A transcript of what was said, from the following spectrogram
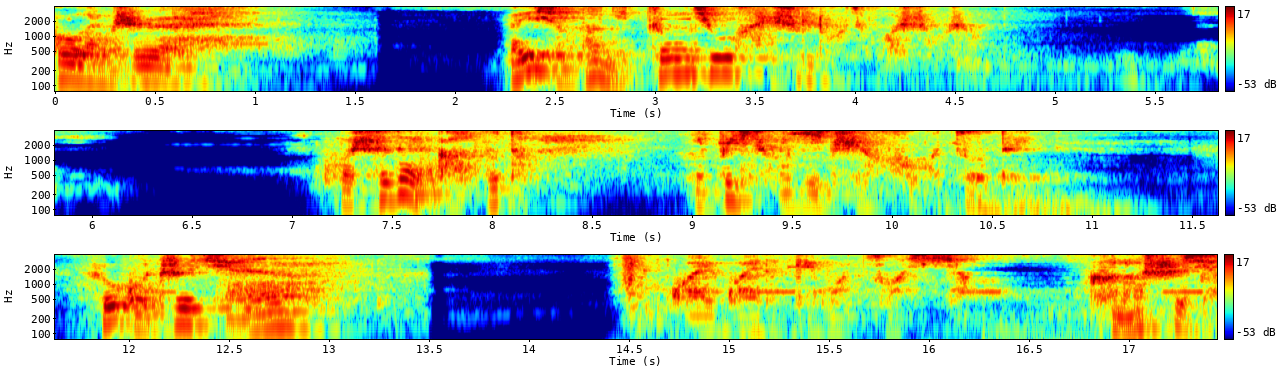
顾婉之，没想到你终究还是落在我手上。我实在搞不懂，你为什么一直要和我作对？如果之前乖乖的给我做香，可能事情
